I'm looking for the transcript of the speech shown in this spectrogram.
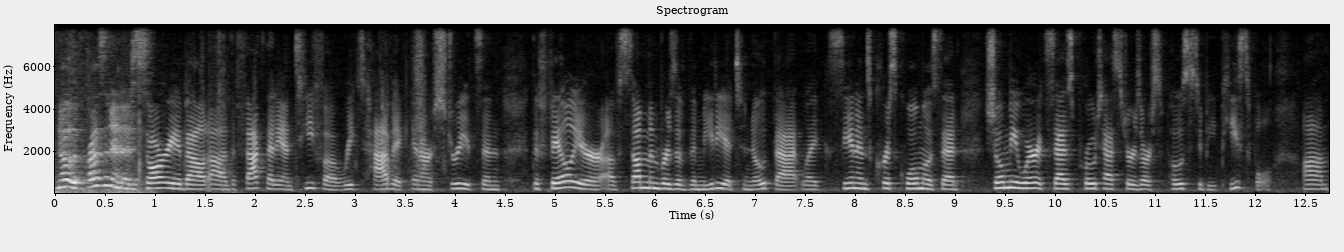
No, the president is sorry about uh, the fact that Antifa wreaked havoc in our streets and the failure of some members of the media to note that. Like CNN's Chris Cuomo said, Show me where it says protesters are supposed to be peaceful. Um,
